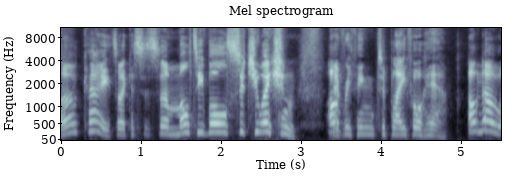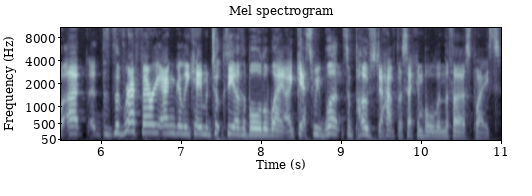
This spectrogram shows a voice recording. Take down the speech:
Okay, so I guess it's a multi-ball situation. Everything to play for here. Oh no, uh, the ref very angrily came and took the other ball away. I guess we weren't supposed to have the second ball in the first place.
